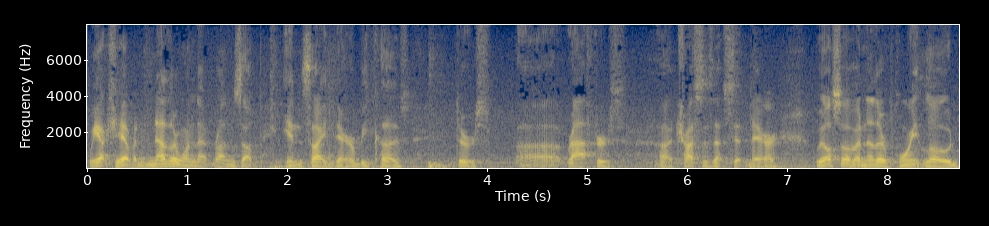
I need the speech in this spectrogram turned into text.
We actually have another one that runs up inside there because there's uh, rafters, uh, trusses that sit there. We also have another point load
